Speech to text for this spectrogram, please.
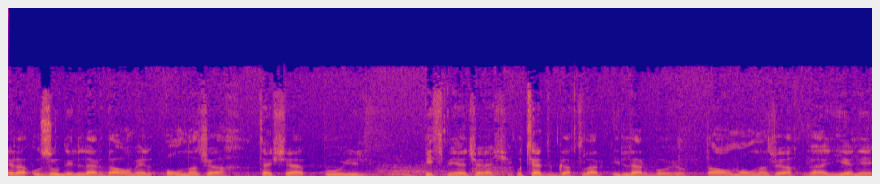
elə uzun illər davam olunacaq, təkcə bu il bitməyəcək. Bu tədqiqatlar illər boyu davam olunacaq və yeni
